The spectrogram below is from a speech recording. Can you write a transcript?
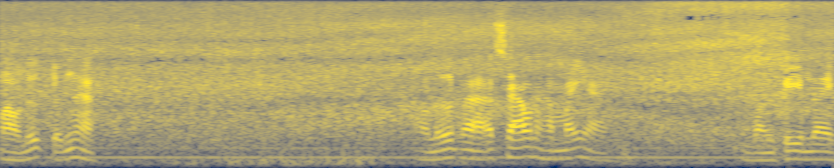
màu nước chuẩn ha. Màu nước là S6 nó mấy ngày bằng kim đây.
